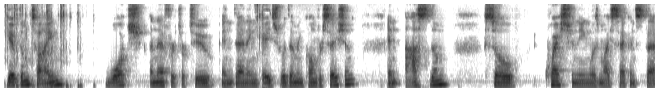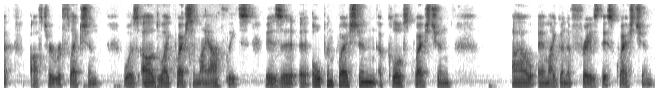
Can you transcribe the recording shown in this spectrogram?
give them time, watch an effort or two, and then engage with them in conversation and ask them. So questioning was my second step after reflection was how do I question my athletes? Is it an open question, a closed question? How am I going to phrase this question?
